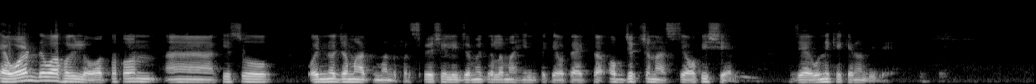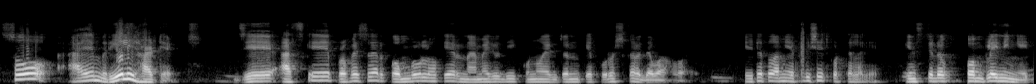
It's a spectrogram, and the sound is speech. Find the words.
অ্যাওয়ার্ড দেওয়া হইল, তখন কিছু অন্য জামাত মানে স্পেশালি জমিয়ত উলামা হিন্দ থেকে ওটা একটা অবজেকশন আসছে অফিসিয়াল যে উনিকে কেন দিবে? So I am really hearted যে আজকে প্রফেসর কমরুল হকের নামে যদি কোনো একজনকে পুরস্কার দেওয়া হয় এটা তো আমি অ্যাপ্রিসিয়েট করতে লাগে ইনস্টেড অফ কমপ্লেনিং ইট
